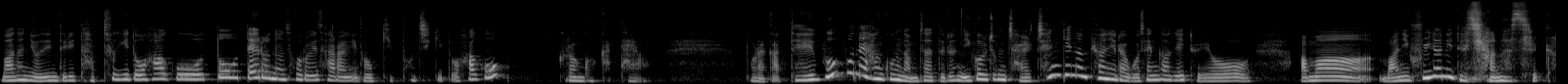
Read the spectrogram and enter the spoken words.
많은 연인들이 다투기도 하고 또 때로는 서로의 사랑이 더 깊어지기도 하고 그런 것 같아요. 뭐랄까 대부분의 한국 남자들은 이걸 좀 잘 챙기는 편이라고 생각이 돼요. 아마 많이 훈련이 되지 않았을까.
